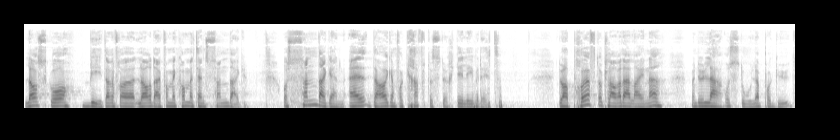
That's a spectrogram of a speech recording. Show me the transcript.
La oss gå videre fra lørdag, for vi kommer til en søndag. Og søndagen er dagen for kraft og styrke i livet ditt. Du har prøvd å klare det alene, men du lærer å stole på Gud.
